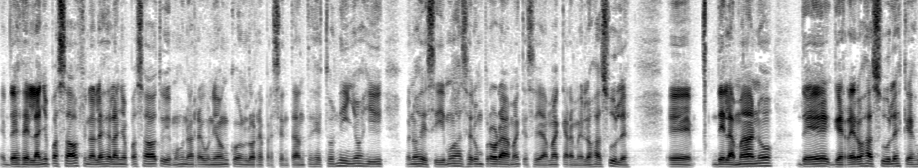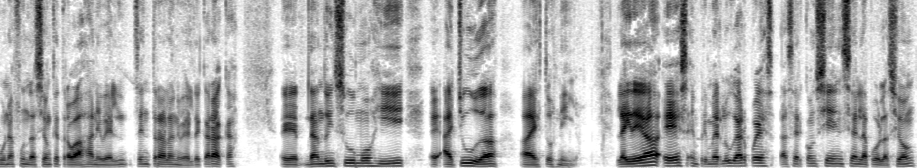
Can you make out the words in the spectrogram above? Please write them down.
Desde el año pasado, a finales del año pasado, tuvimos una reunión con los representantes de estos niños y bueno, decidimos hacer un programa que se llama Caramelos Azules, eh, de la mano de Guerreros Azules, que es una fundación que trabaja a nivel central, a nivel de Caracas, eh, dando insumos y ayuda a estos niños. La idea es, en primer lugar, pues, hacer conciencia en la población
